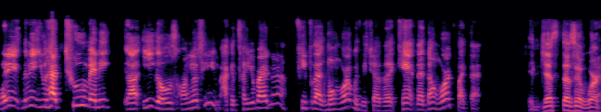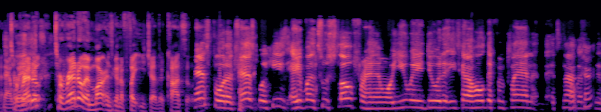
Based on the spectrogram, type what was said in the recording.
let me, let me, you have too many uh, egos on your team. I can tell you right now. People that won't work with each other, that can't, that don't work like that. It just doesn't work Yeah, that way. Toretto, It's- Toretto and Martin's going to fight each other constantly. Transporter, transport. He's everyone's too slow for him, or you ain't doing it. He's got a whole different plan. It's not. gonna Okay.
